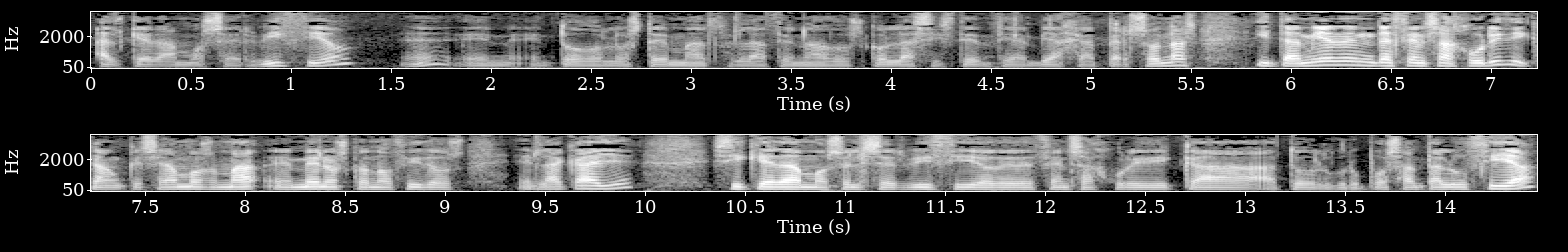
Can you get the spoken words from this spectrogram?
al que damos servicio ¿eh? en, todos los temas relacionados con la asistencia en viaje a personas y también en defensa jurídica, aunque seamos eh, menos conocidos en la calle, sí que damos el servicio de defensa jurídica a todo el grupo Santa Lucía,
